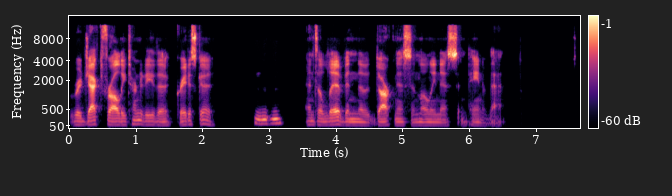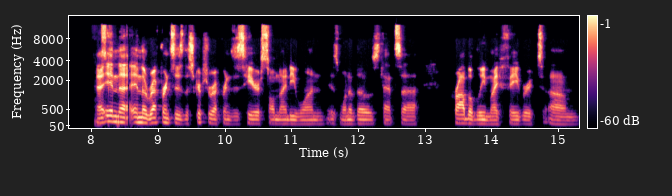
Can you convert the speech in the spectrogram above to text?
reject for all eternity the greatest good. Mm-hmm. and to live in the darkness and loneliness and pain of that. Uh, in the in the references, the scripture references here, Psalm 91 is one of those. That's uh, probably my favorite um,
